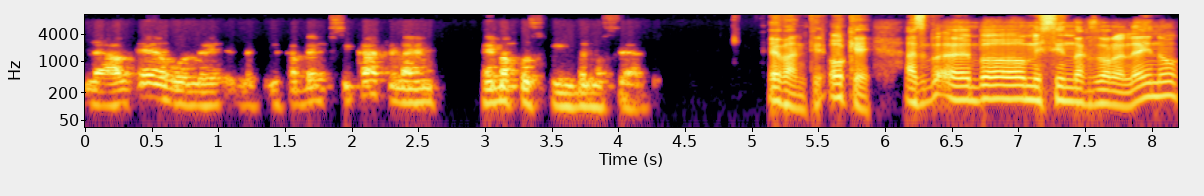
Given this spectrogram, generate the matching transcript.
ולערער או לקבל פסיקה שלהם, הם הפוסקים בנושא הזה. הבנתי, אוקיי. אז בואו מסין נחזור אלינו.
